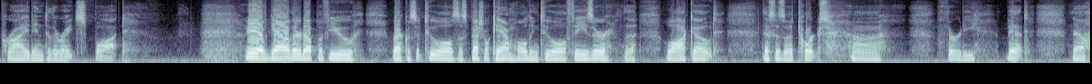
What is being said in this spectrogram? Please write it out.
pried into the right spot. We have gathered up a few requisite tools, a special cam holding tool, phaser, the lockout. This is a Torx uh, 30 bit. Now,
